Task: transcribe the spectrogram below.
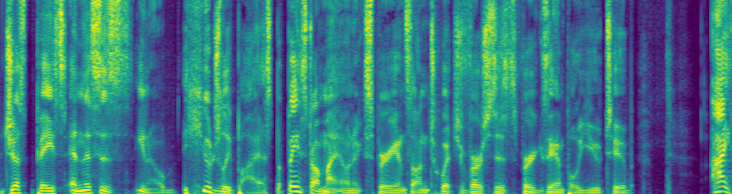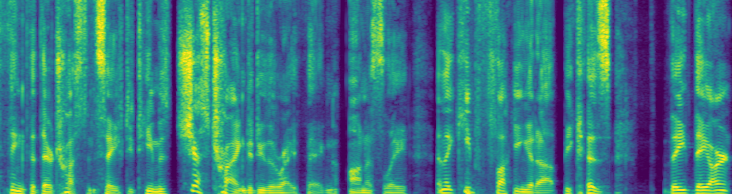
just based and this is you know hugely biased, but based on my own experience on Twitch versus, for example, YouTube. I think that their trust and safety team is just trying to do the right thing, honestly, and they keep fucking it up because they they aren't.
